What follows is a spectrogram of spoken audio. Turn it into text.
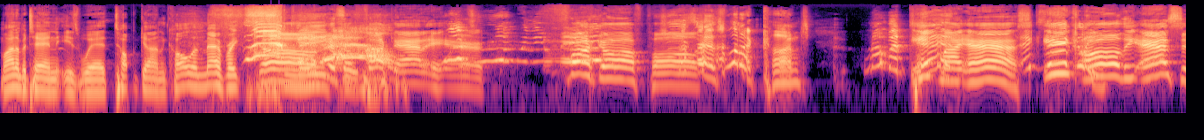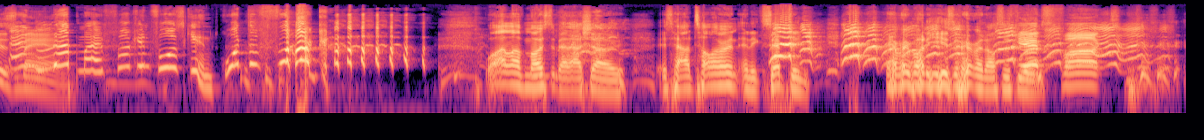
My number ten is where Top Gun Colin Maverick. Oh, meets get the it. fuck out of here! Fuck off, Paul. Jesus, what a cunt. Number 10. Eat my ass. Exactly. Eat all the asses, and man. lap my fucking foreskin. What the fuck? What I love most about our show is how tolerant and accepting everybody is of everyone else's Get views. fucked.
